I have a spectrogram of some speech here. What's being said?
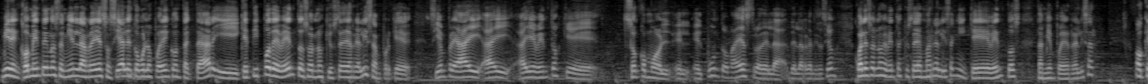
Miren, coméntenos también en las redes sociales cómo los pueden contactar y qué tipo de eventos son los que ustedes realizan, porque siempre hay, hay, hay eventos que son como el, el- el punto maestro de la, de la organización. ¿Cuáles son los eventos que ustedes más realizan y qué eventos también pueden realizar? Ok,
